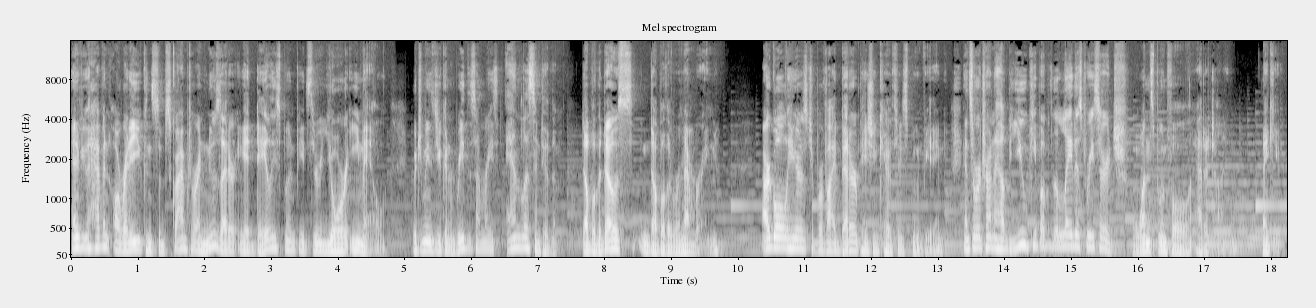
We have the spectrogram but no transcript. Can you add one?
And if you haven't already, you can subscribe to our newsletter and get daily spoon feeds through your email, which means you can read the summaries and listen to them. Double the dose, double the remembering. Our goal here is to provide better patient care through spoon feeding, and so we're trying to help you keep up with the latest research, one spoonful at a time. Thank you.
